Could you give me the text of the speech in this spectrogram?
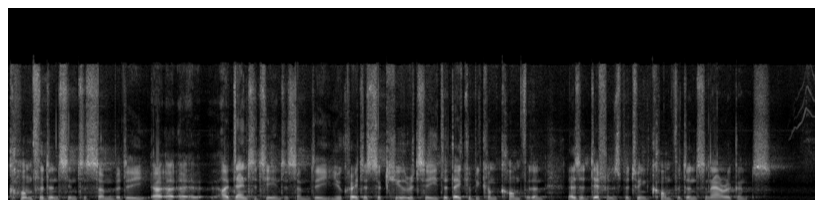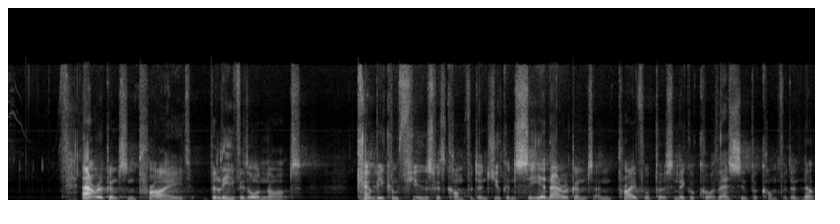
confidence into somebody, uh, uh, uh, identity into somebody, you create a security that they can become confident. There's a difference between confidence and arrogance. Arrogance and pride, believe it or not, can be confused with confidence. You can see an arrogant and prideful person, they go, oh, they're super confident. No.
